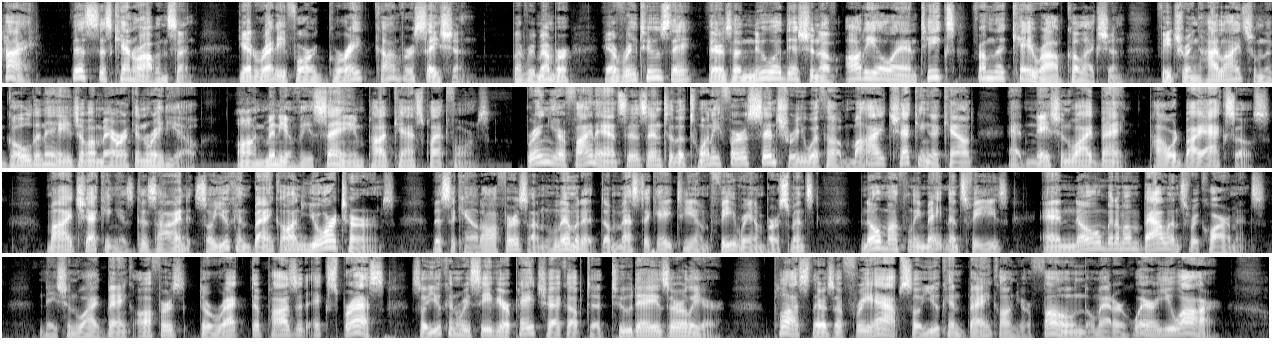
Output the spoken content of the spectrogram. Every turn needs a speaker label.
Speaker 1: Hi, this is Ken Robinson. Get ready for a great conversation. But remember, every Tuesday there's a new edition of Audio Antiques from the K Rob collection, featuring highlights from the golden age of American radio on many of these same podcast platforms. Bring your finances into the 21st century with a My Checking account at Nationwide Bank, powered by Axos. My Checking is designed so you can bank on your terms. This account offers unlimited domestic ATM fee reimbursements, no monthly maintenance fees, and no minimum balance requirements. Nationwide Bank offers Direct Deposit Express, so you can receive your paycheck up to two days earlier. Plus, there's a free app so you can bank on your phone no matter where you are.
